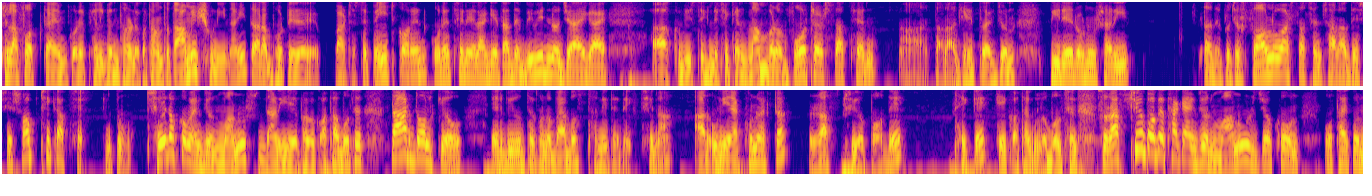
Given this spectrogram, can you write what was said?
খেলাফত কায়েম করে ফেলবেন ধরনের কথা। অন্তত আমি শুনি নাই। তারা ভোটে পার্টিসিপেট করেন, করেছেন এর আগে। তাদের বিভিন্ন জায়গায় খুবই সিগনিফিক্যান্ট নাম্বার অফ ভোটার্স আছেন। তারা যেহেতু একজন পীরের অনুসারী, তাদের প্রচুর ফলোয়ার্স আছেন সারা দেশে। সব ঠিক আছে। কিন্তু সেরকম একজন মানুষ দাঁড়িয়ে এভাবে কথা বলছেন, তার দলকেও এর বিরুদ্ধে কোনো ব্যবস্থা নিতে দেখছি না। আর উনি এখনও একটা রাষ্ট্রীয় পদে থেকে এই কথাগুলো বলছেন। সো রাষ্ট্রীয় পদে থাকা একজন মানুষ যখন কোথায় কোন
